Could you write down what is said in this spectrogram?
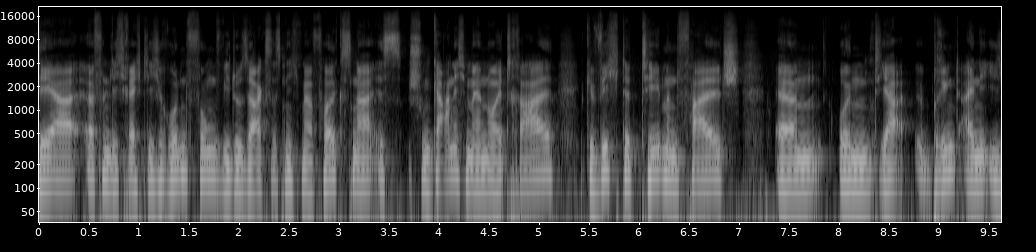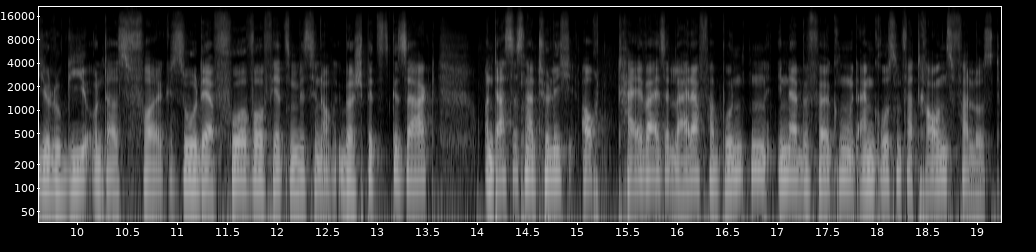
der öffentlich-rechtliche Rundfunk, wie du sagst, ist nicht mehr volksnah, ist schon gar nicht mehr neutral, gewichtet Themen falsch ähm, und ja, bringt eine Ideologie unter das Volk. So der Vorwurf jetzt ein bisschen auch überspitzt gesagt. Und das ist natürlich auch teilweise leider verbunden in der Bevölkerung mit einem großen Vertrauensverlust.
